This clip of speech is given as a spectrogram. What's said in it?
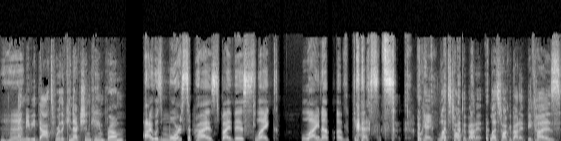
Mm-hmm. And maybe that's where the connection came from. I was more surprised by this like lineup of guests. Okay, let's talk about it. Let's talk about it because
